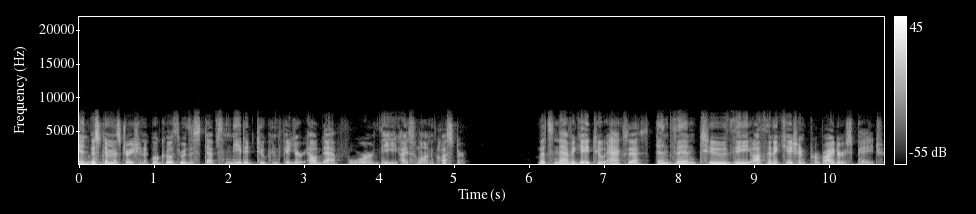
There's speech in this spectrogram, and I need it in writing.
In this demonstration, we'll go through the steps needed to configure LDAP for the Isilon cluster. Let's navigate to Access and then to the Authentication Providers page.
